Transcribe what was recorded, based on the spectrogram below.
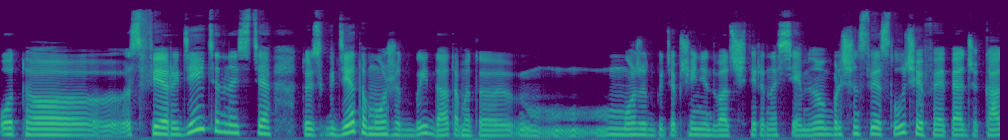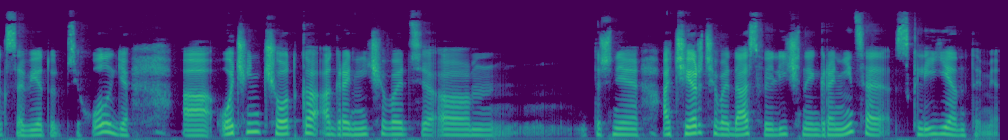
от э, сферы деятельности, то есть где-то может быть, да, там это может быть общение 24 на 7, но в большинстве случаев, и опять же, как советуют психологи, а, очень четко ограничивать точнее, очерчивать, да, свои личные границы с клиентами,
